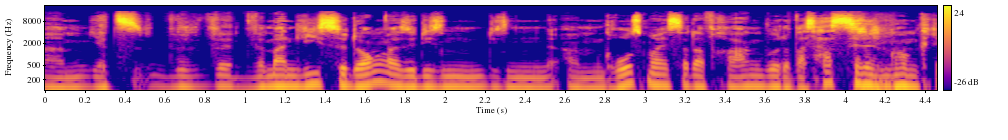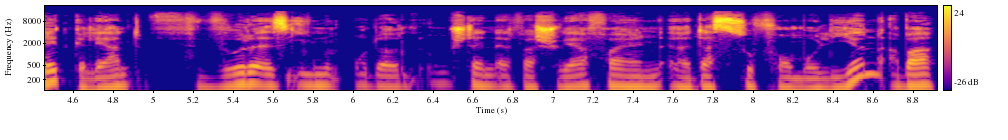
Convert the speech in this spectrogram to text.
ähm, jetzt, wenn man Lee Sedong, also diesen, diesen ähm, Großmeister da fragen würde, was hast du denn konkret gelernt, würde es ihm unter Umständen etwas schwerfallen, äh, das zu formulieren. Aber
